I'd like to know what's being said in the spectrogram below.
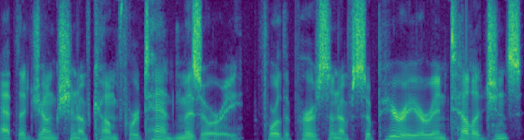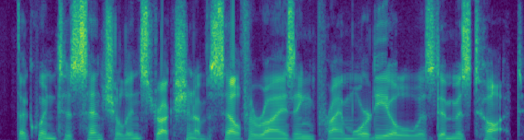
at the junction of comfort and misery, for the person of superior intelligence, the quintessential instruction of self arising primordial wisdom is taught.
